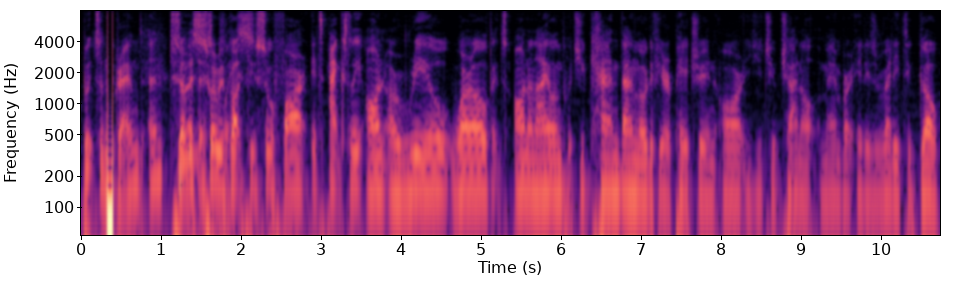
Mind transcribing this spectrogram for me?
boots on the ground and so this, this is where place. we've got to so far it's actually on a real world. It's on an island which you can download if you're a patreon or youtube channel member. It is ready to go.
